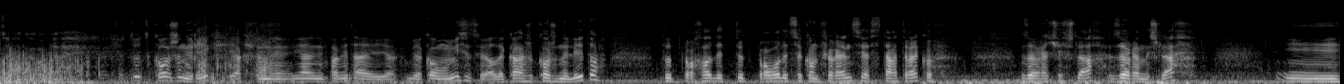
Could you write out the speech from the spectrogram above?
цього корабля. Тут кожен рік, якщо не я не пам'ятаю як, в якому місяці, але кожне літо тут проходить, тут проводиться конференція стартреку Зорячий шлях, зоряний шлях. І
